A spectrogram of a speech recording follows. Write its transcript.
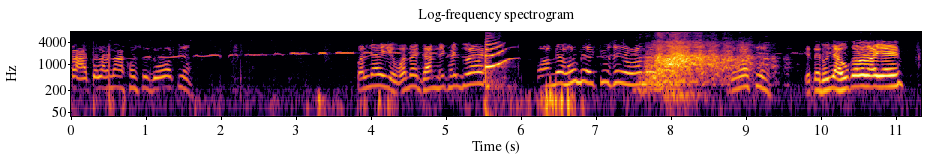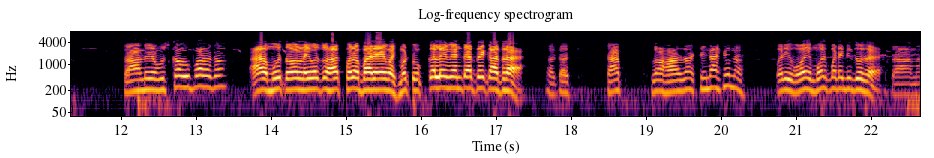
કાતલા નાખો છું જોવો કે પલ્લે વને ગાન નહીં ખાઈ જોઈએ અમે હું મેક્યું છે વને? જોવાથી એ તે રોજ આવું કરો છો અહીંયા? તાને ઉસકા ઉપર કે? હા હું તમને લઈ છું હાથ ફરા ભારે આવ્યા મો ટોક્કર લઈ વેંટા તે કાતરા. સાપ હાર રાખી નાખ્યો ને. પણ એ હોય મોજ પટાઈ દીધો છે. તાને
